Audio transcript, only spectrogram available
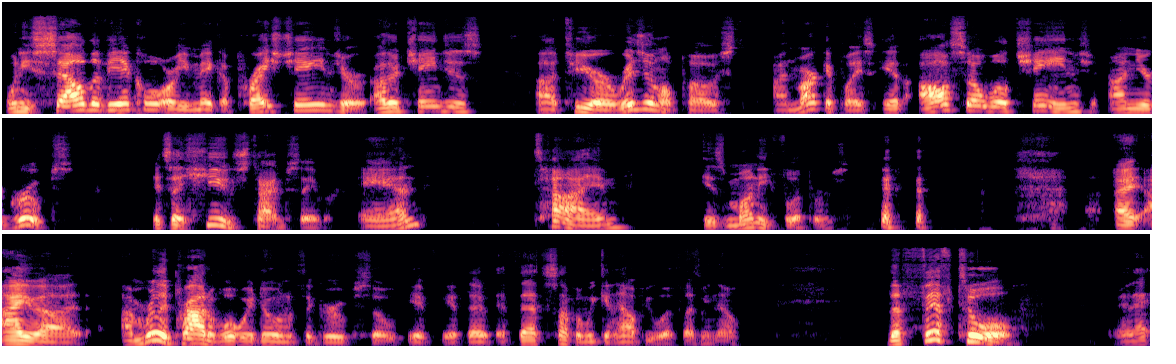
when you sell the vehicle or you make a price change or other changes uh, to your original post on marketplace, it also will change on your groups. It's a huge time saver. And time is money flippers. I I uh, I'm really proud of what we're doing with the group. So if if that if that's something we can help you with, let me know. The fifth tool, and I,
